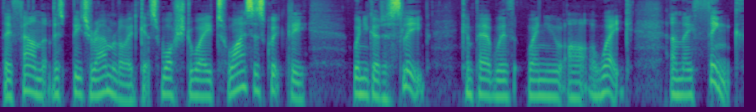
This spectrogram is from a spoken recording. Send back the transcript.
they found that this beta amyloid gets washed away twice as quickly when you go to sleep compared with when you are awake. And they think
